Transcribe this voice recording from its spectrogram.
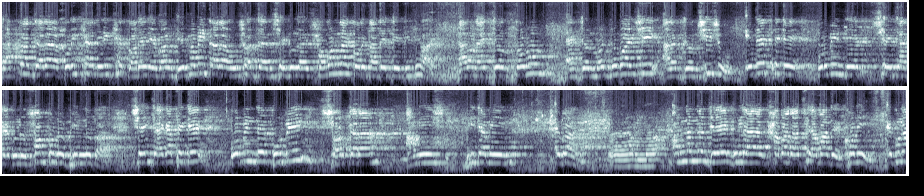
ডাক্তার যারা পরীক্ষা নিরীক্ষা করেন এবং যেভাবেই তারা ঔষধ দেন, সেগুলো সমন্বয় করে তাদেরকে দিতে হয়। কারণ একজন তরুণ, একজন মধ্যবয়সী আর একজন শিশু এদের থেকে প্রবীণদের সেই জায়গাগুলো সম্পূর্ণ ভিন্নতা। সেই জায়গা থেকে প্রবীণদের পূর্বেই শর্করা আমিষ, ভিটামিন এবং অন্যান্য যেগুলা খাবার আছে আমাদের খনিজ, এগুলা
